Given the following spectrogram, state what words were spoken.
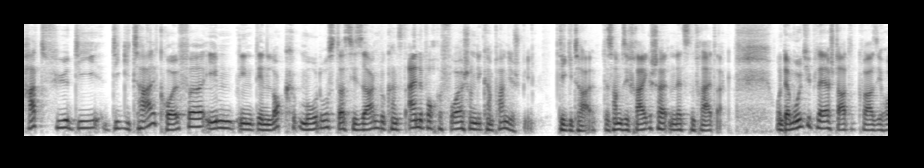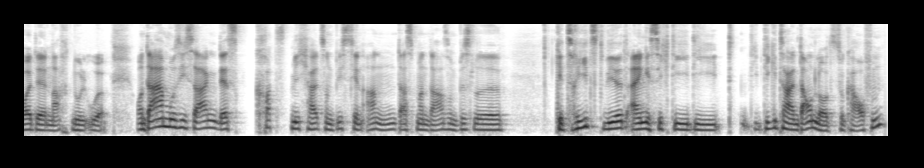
hat für die Digitalkäufer eben den, den Lock-Modus, dass sie sagen, du kannst eine Woche vorher schon die Kampagne spielen. Digital. Das haben sie freigeschaltet letzten Freitag. Und der Multiplayer startet quasi heute Nacht 0 Uhr. Und da muss ich sagen, das kotzt mich halt so ein bisschen an, dass man da so ein bisschen getriezt wird, eigentlich sich die, die, die digitalen Downloads zu kaufen.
